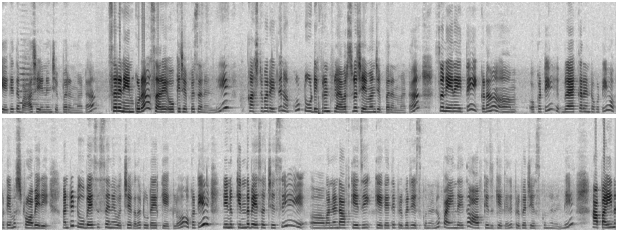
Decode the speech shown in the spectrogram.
కేక్ అయితే బాగా చేయండి అని చెప్పారనమాట సరే నేను కూడా సరే ఓకే చెప్పేశానండి. కస్టమర్ అయితే నాకు టూ డిఫరెంట్ ఫ్లేవర్స్లో చేయమని చెప్పారనమాట సో నేనైతే ఇక్కడ ఒకటి బ్లాక్ కరెంట్ ఒకటి ఒకటేమో స్ట్రాబెర్రీ అంటే టూ బేసెస్ అనేవి వచ్చాయి కదా టూ టైర్ కేక్లో ఒకటి నేను కింద బేస్ వచ్చేసి one and half KG cake అయితే ప్రిపేర్ చేసుకున్నాను. పైన అయితే హాఫ్ కేజీ కేక్ అయితే ప్రిపేర్ చేసుకున్నానండి. ఆ పైన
